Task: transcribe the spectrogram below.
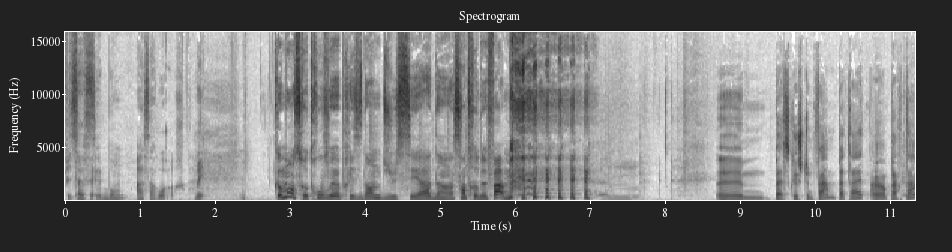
Tout Ça à fait. c'est bon à savoir. Oui. Comment on se retrouve euh, présidente du CA d'un centre de femmes? Euh, parce que je suis une femme, peut-être, en partant.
